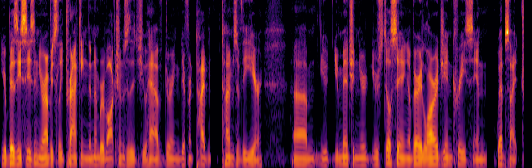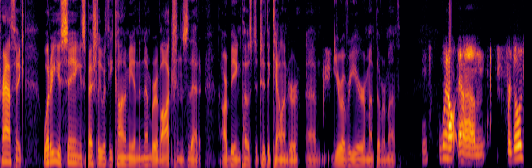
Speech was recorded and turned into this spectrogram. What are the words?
your busy season. You're obviously tracking the number of auctions that you have during different type, times of the year. Um, you you mentioned you're you're still seeing a very large increase in website traffic. What are you seeing, especially with the economy and the number of auctions that are being posted to the calendar um, year over year or month over month? Well, um, for those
